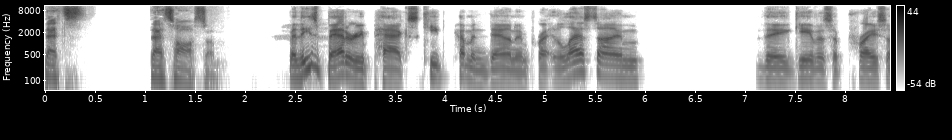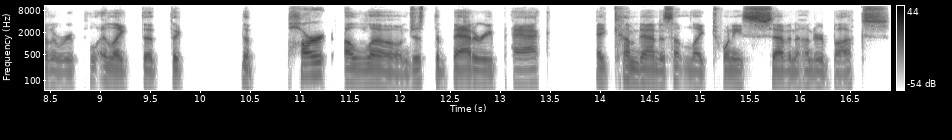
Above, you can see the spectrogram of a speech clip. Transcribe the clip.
that's that's awesome. And these battery packs keep coming down in price. The last time they gave us a price on a repl- uh, like the the the part alone, just the battery pack had come down to something like twenty seven hundred bucks,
